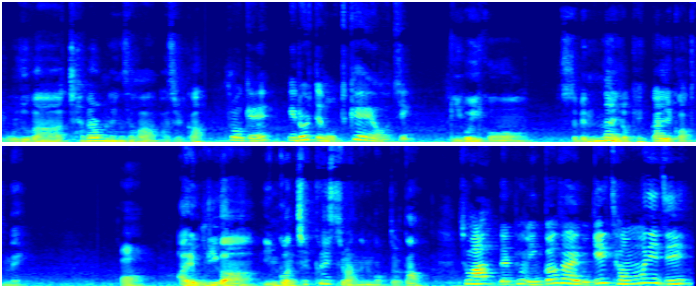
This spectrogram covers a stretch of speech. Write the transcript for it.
모두가 차별 없는 행사가 맞을까? 그러게 이럴 땐 어떻게 해야 하지? 이거 이거 진짜 맨날 이렇게 헷갈릴 것 같은데 어. 아예 우리가 인권 체크리스트를 만드는 건 어떨까? 좋아 낼품 인권사회국이 전문이지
